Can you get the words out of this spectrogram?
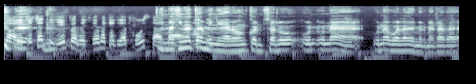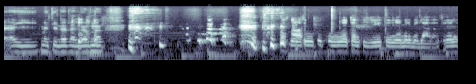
No, le eché chantilly, pero le eché una cantidad justa. o sea, imagínate a antes- Mini Aarón con solo un- una, una bola de mermelada ahí metiéndola al horno. Pues no, sí, tenía chantilly, tenía mermelada, pero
